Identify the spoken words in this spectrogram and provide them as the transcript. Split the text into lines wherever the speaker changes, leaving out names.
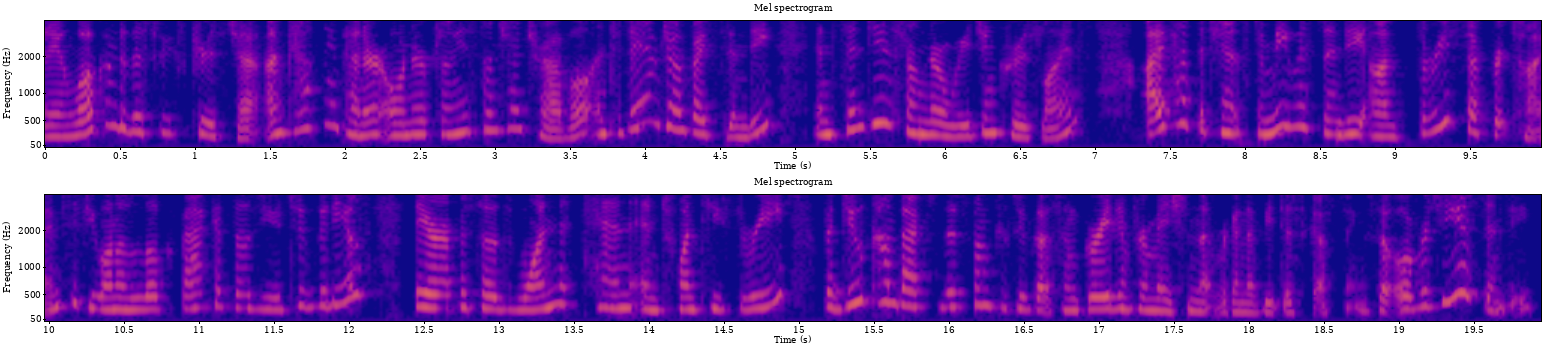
welcome to this week's Cruise Chat. I'm Kathleen Penner, owner of Plenty of Sunshine Travel, and today I'm joined by Cindy, and Cindy is from Norwegian Cruise Lines. I've had the chance to meet with Cindy on three separate times. If you want to look back at those YouTube videos, they are episodes 1, 10, and 23, but do come back to this one because we've got some great information that we're going to be discussing. So over to you, Cindy.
